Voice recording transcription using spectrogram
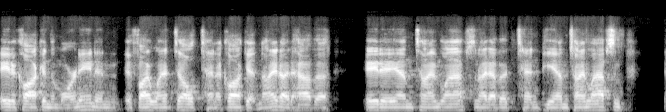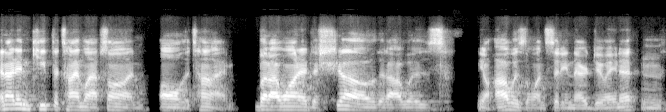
eight o'clock in the morning. And if I went till 10 o'clock at night, I'd have a 8 a.m. time lapse and I'd have a 10 p.m. time lapse. And And I didn't keep the time lapse on all the time, but I wanted to show that I was, you know, I was the one sitting there doing it. And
